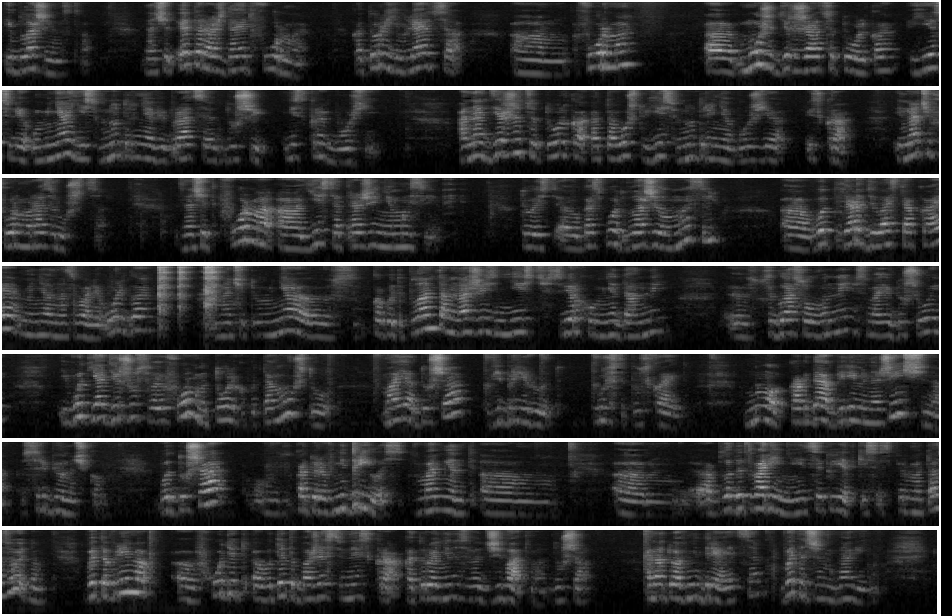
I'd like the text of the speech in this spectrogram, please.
и блаженство. Значит, это рождает формы, которые являются эм, форма э, может держаться только, если у меня есть внутренняя вибрация души, искры Божьей. Она держится только от того, что есть внутренняя Божья искра. Иначе форма разрушится. Значит, форма а, есть отражение мысли. То есть э, Господь вложил мысль. а, вот я родилась такая, меня назвали Ольга. Значит, у меня э, какой-то план там на жизнь есть, сверху мне данный, э, согласованный с моей душой. И вот я держу свою форму только потому, что моя душа вибрирует, пульсы пускает. Но когда беременная женщина с ребеночком, вот душа, которая внедрилась в момент эм, эм, оплодотворения яйцеклетки со сперматозоидом, в это время э, входит э, вот эта божественная искра, которую они называют дживатма, душа. Она туда внедряется в это же мгновение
